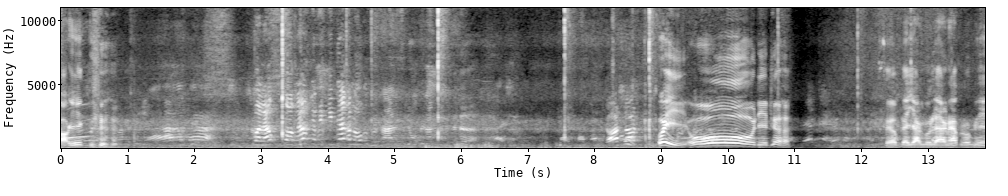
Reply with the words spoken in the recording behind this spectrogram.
ออกอีกว่าแล้วบอกแล้วจะไปกินเยอะขนมจอดจอดอุ้ย โอ้ ดีเถอะเสิร์ฟได้อย่างรุนแรงนะครับลูกนี้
